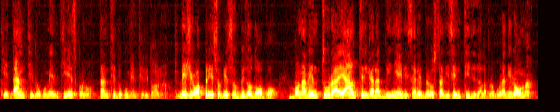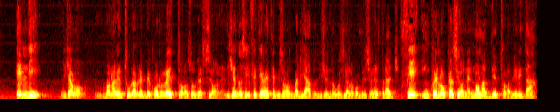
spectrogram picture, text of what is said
che tanti documenti escono, tanti documenti ritornano. Invece ho appreso che subito dopo Bonaventura e altri carabinieri sarebbero stati sentiti dalla Procura di Roma e lì, diciamo, Bonaventura avrebbe corretto la sua versione, dicendo sì, effettivamente mi sono sbagliato dicendo così alla commissione stragi. Se in quell'occasione non ha detto la verità,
